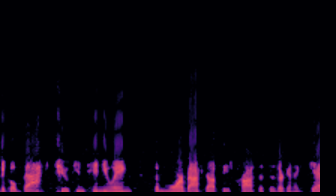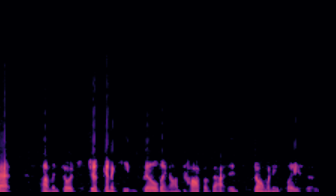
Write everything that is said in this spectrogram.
to go back to continuing, the more backed up these processes are going to get. Um, and so it's just going to keep building on top of that in so many places.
